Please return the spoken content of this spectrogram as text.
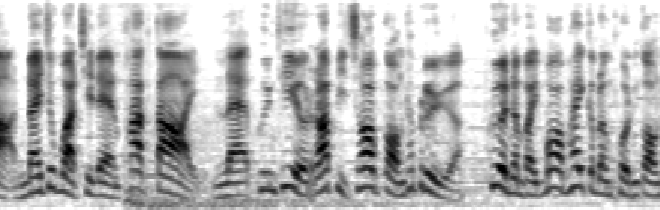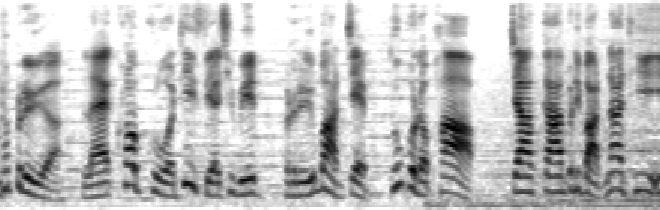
ละในจังหวัดชายแดนภาคใต้ และพื้นที่รับผิดชอบกองทัพเรือ เพื่อนำไปมอบให้กำลังพลกองทัพเรือ และครอบครัวที่เสียชีวิต หรือบาดเจ็บทุกพลภาพ จากการปฏิบัติหน้าที่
